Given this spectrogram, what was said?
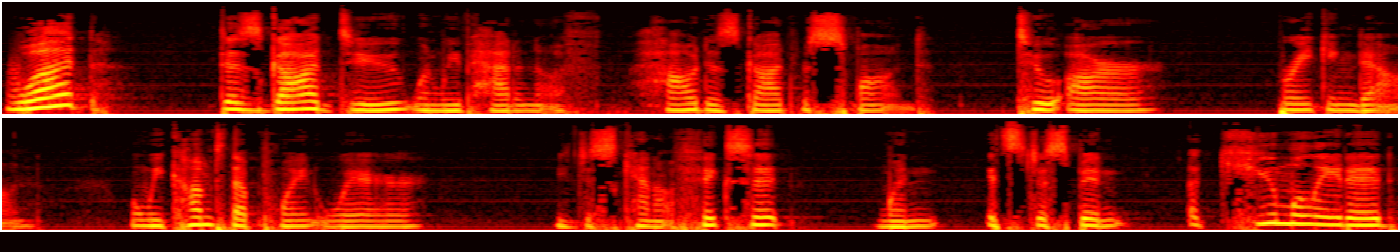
What does God do when we've had enough? How does God respond to our breaking down? When we come to that point where we just cannot fix it, when it's just been accumulated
